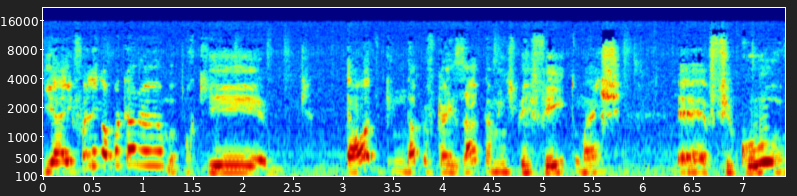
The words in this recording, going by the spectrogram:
E aí foi legal pra caramba, porque é óbvio que não dá para ficar exatamente perfeito, mas é, ficou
